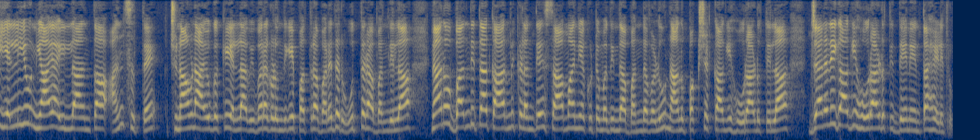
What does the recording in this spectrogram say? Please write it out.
ಎಲ್ಲಿಯೂ ನ್ಯಾಯ ಇಲ್ಲ ಅಂತ ಅನ್ಸುತ್ತೆ. ಚುನಾವಣಾ ಆಯೋಗಕ್ಕೆ ಎಲ್ಲ ವಿವರಗಳೊಂದಿಗೆ ಪತ್ರ ಬರೆದರೂ ಉತ್ತರ ಬಂದಿಲ್ಲ. ನಾನು ಬಂಧಿತ ಕಾರ್ಮಿಕಳಂತೆ ಸಾಮಾನ್ಯ ಕುಟುಂಬದಿಂದ ಬಂದವಳು. ನಾನು ಪಕ್ಷಕ್ಕಾಗಿ ಹೋರಾಡುತ್ತಿಲ್ಲ. ಜನರಿಗಾಗಿ ಹೋರಾಡುತ್ತಿದ್ದೇನೆ ಅಂತ ಹೇಳಿದ್ರು.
